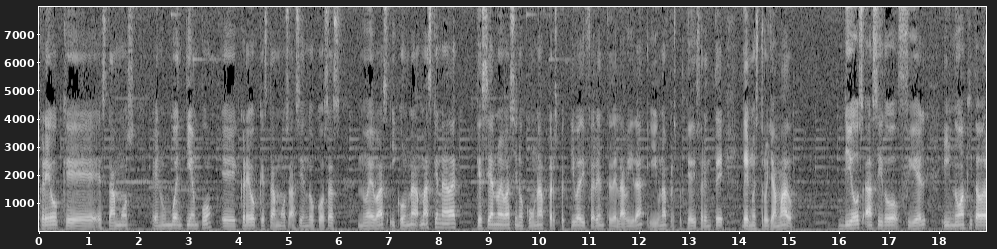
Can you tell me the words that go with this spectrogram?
Creo que estamos en un buen tiempo, eh, creo que estamos haciendo cosas nuevas y con una, más que nada que sea nueva, sino con una perspectiva diferente de la vida y una perspectiva diferente de nuestro llamado. Dios ha sido fiel y no ha quitado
